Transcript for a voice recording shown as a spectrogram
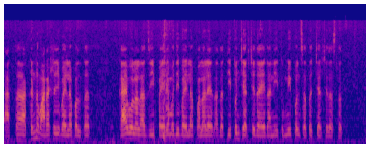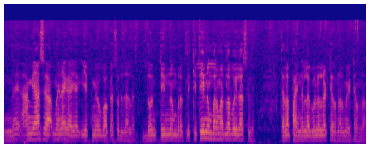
आता अखंड महाराष्ट्राची बैला पळतात काय बोलाल आज? ही पहिऱ्यामध्ये बैला पळाल्या आहेत. आता ती पण चर्चेत आहेत आणि तुम्ही पण सतत चर्चेत असतात. नाही आम्ही असं म्हणजे नाही का एक- एकमेव बाका सुरू झाला. दोन तीन नंबरातले कितीही नंबर मधला बैल असू दे त्याला फायनलला गुलाला ठेवणार मी ठेवणार.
